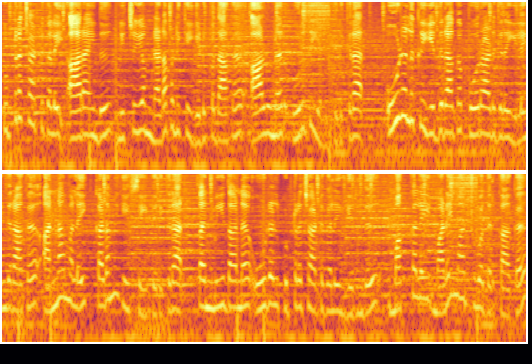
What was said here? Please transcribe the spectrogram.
குற்றச்சாட்டுகளை ஆராய்ந்து நிச்சயம் நடவடிக்கை எடுப்பதாக ஆளுநர் உறுதியளித்திருக்கிறார். ஊழலுக்கு எதிராக போராடுகிற இளைஞராக அண்ணாமலை கடமையை செய்திருக்கிறார். தன் மீதான ஊழல் குற்றச்சாட்டுகளில் இருந்து மக்களை மடைமாற்றுவதற்காக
